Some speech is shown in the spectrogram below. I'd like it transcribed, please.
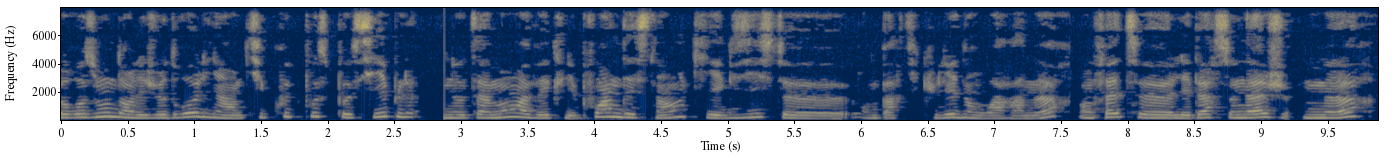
Heureusement, dans les jeux de rôle, il y a un petit coup de pouce possible, notamment avec les points de destin qui existent euh, en particulier dans Warhammer. En fait, euh, les personnages meurent,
